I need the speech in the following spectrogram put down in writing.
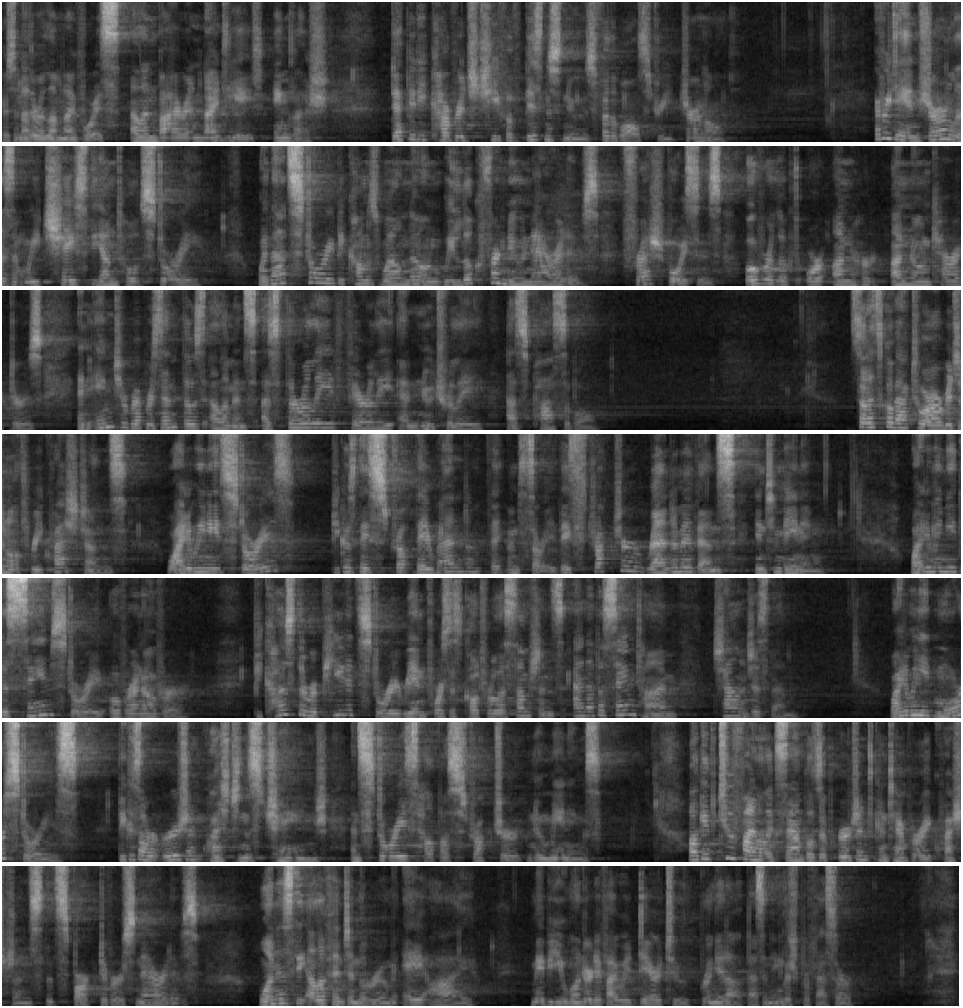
Here's another alumni voice Ellen Byron, 98, English, Deputy Coverage Chief of Business News for the Wall Street Journal. Every day in journalism, we chase the untold story. When that story becomes well known, we look for new narratives, fresh voices, overlooked or unheard, unknown characters, and aim to represent those elements as thoroughly, fairly, and neutrally as possible. So let's go back to our original three questions. Why do we need stories? Because they, they random, they, I'm sorry, they structure random events into meaning. Why do we need the same story over and over? Because the repeated story reinforces cultural assumptions and at the same time challenges them. Why do we need more stories? Because our urgent questions change and stories help us structure new meanings. I'll give two final examples of urgent contemporary questions that spark diverse narratives. One is the elephant in the room, AI. Maybe you wondered if I would dare to bring it up as an English professor.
